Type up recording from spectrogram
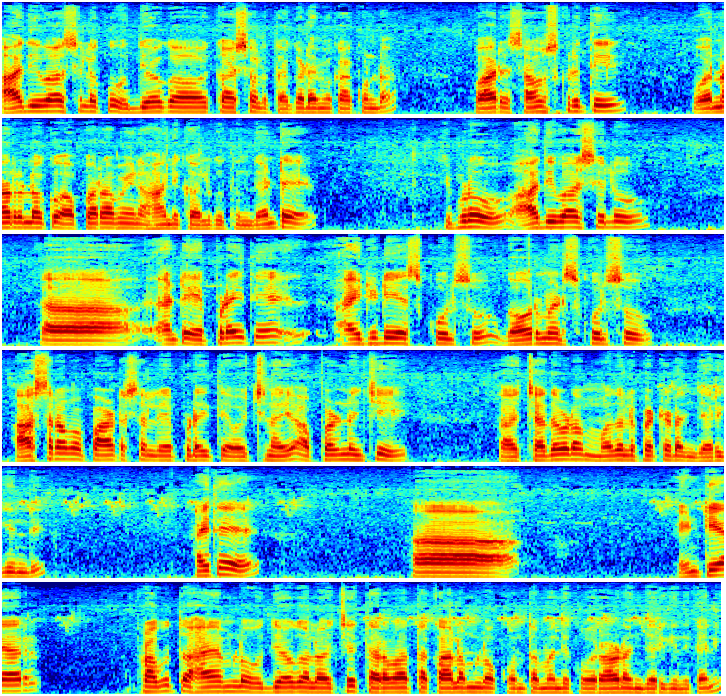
ఆదివాసులకు ఉద్యోగ అవకాశాలు తగ్గడమే కాకుండా వారి సంస్కృతి వనరులకు అపారమైన హాని కలుగుతుంది. అంటే ఇప్పుడు ఆదివాసీలు అంటే ఎప్పుడైతే ఐటీడీఏ స్కూల్స్ గవర్నమెంట్ స్కూల్స్ ఆశ్రమ పాఠశాలలు ఎప్పుడైతే వచ్చినాయో అప్పటి నుంచి చదవడం మొదలు పెట్టడం జరిగింది. అయితే ఎన్టీఆర్ ప్రభుత్వ హయాంలో ఉద్యోగాలు వచ్చే తర్వాత కాలంలో కొంతమందికి రావడం జరిగింది. కానీ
